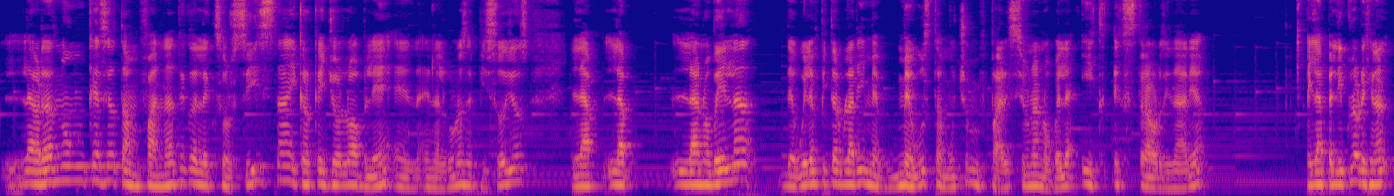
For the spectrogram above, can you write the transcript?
La verdad nunca he sido tan fanático del exorcista y creo que yo lo hablé en, algunos episodios. La, novela de William Peter Blatty me, gusta mucho, me parece una novela extraordinaria. Y la película original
